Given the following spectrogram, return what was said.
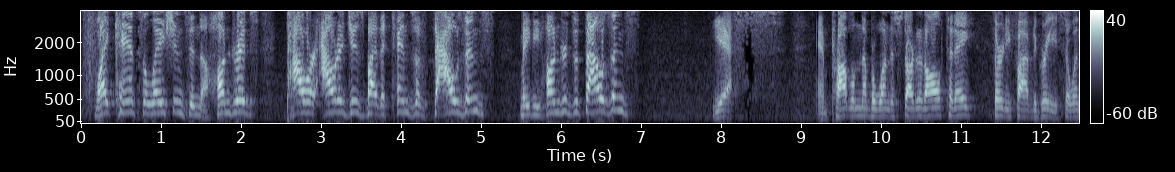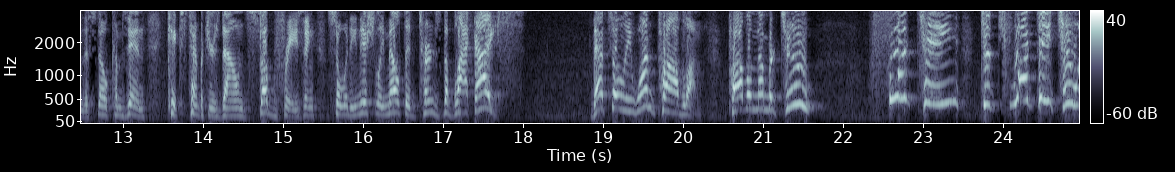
flight cancellations in the hundreds, power outages by the tens of thousands, maybe hundreds of thousands. Yes. And problem number one to start it all today 35 degrees. So when the snow comes in, kicks temperatures down sub freezing, so what initially melted turns to black ice. That's only one problem. Problem number two 14 to 22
